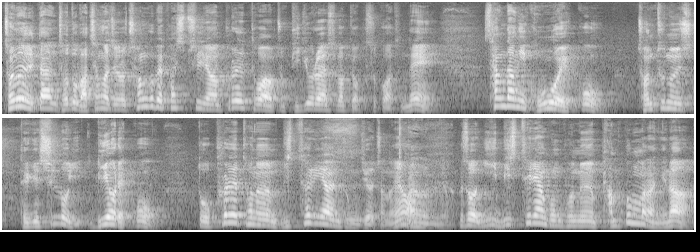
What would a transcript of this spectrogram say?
저는 일단 저도 마찬가지로 1987년 프레데터와 좀 비교를 할 수밖에 없을 것 같은데 상당히 고어했고 전투는 시- 되게 실로 이- 리얼했고 또 프레데터는 미스터리한 종지였잖아요. 아. 그래서 이 미스테리한 공포는 밤뿐만 아니라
